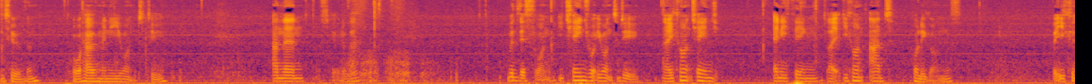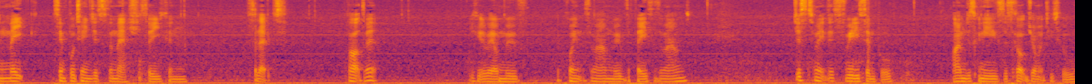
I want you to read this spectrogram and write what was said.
the two of them, or however many you want to do and then let's get rid of that. With this one, you change what you want to do. Now you can't change anything like you can't add polygons, but you can make simple changes to the mesh. So you can select parts of it. You can be able to move the points around, move the faces around. Just to make this really simple, I'm just going to use the sculpt geometry tool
